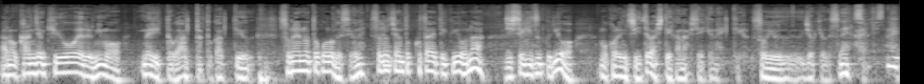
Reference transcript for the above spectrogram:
あの患者 QOL にもメリットがあったとかっていう、その辺のところですよね。それをちゃんと答えていくような実績作りを、もうこれについてはしていかなくちゃいけないっていう、そういう状況ですね。そうですね。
